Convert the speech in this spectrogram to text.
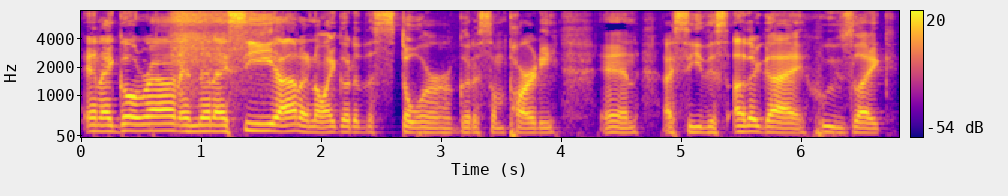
And I go around and then I see, I don't know, I go to the store or go to some party and I see this other guy who's like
